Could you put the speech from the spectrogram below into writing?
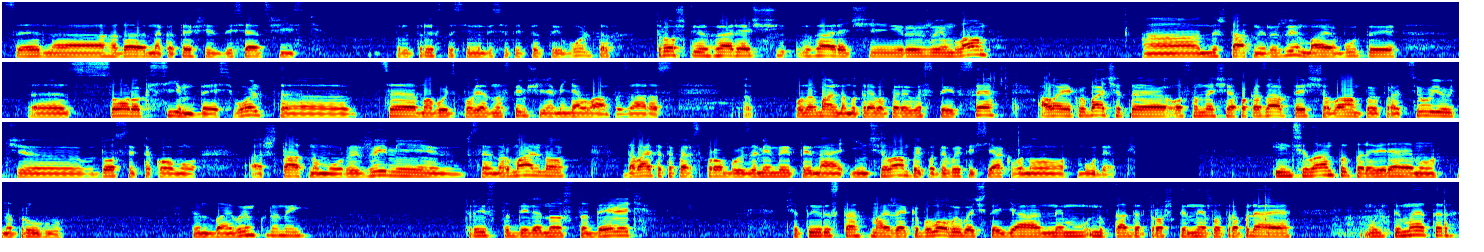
Це нагадаю на КТ-66 при 375 вольтах. Трошки гаряч, гарячий режим ламп. А нештатний режим має бути е, 47 десь вольт. Е, Це, мабуть, пов'язано з тим, що я міняв лампи. Зараз е, по-нормальному треба перевести все. Але як ви бачите, основне, що я показав, те, що лампи працюють е, в досить такому е, штатному режимі, все нормально. Давайте тепер спробую замінити на інші лампи і подивитись, як воно буде. Інші лампи перевіряємо напругу. Стендбай вимкнений. 399. 400, майже як і було, вибачте, я не, ну, в кадр трошки не потрапляє мультиметр.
